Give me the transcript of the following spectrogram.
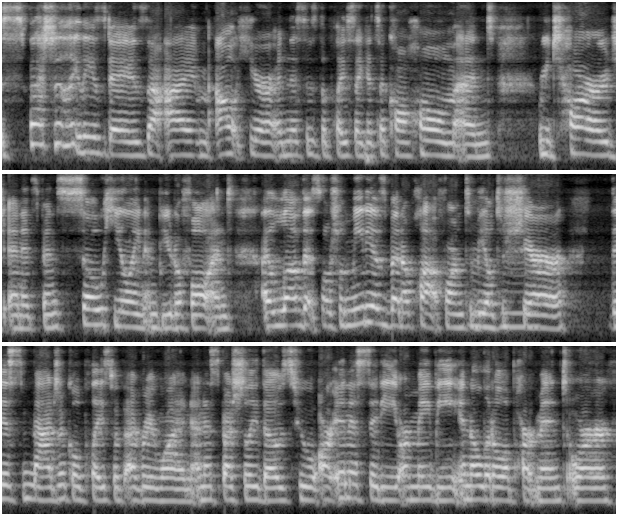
especially these days that I'm out here and this is the place I get to call home and recharge and it's been so healing and beautiful and I love that social media has been a platform to be able to mm-hmm. share this magical place with everyone, and especially those who are in a city or maybe in a little apartment or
